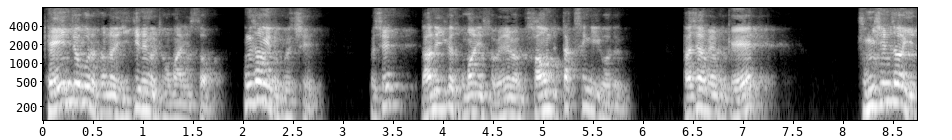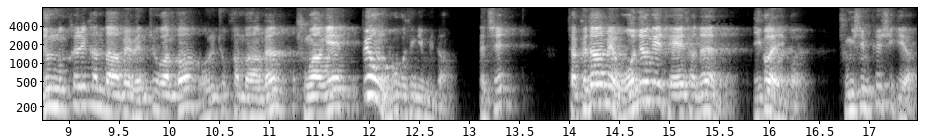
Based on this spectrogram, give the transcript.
개인적으로 저는 이 기능을 더 많이 써. 흥성이도 그렇지. 그렇지? 나는 이게 더 많이 써. 왜냐면 가운데 딱 생기거든. 다시 한번 해볼게. 중심선 이등분 클릭한 다음에 왼쪽 한 번, 오른쪽 한번 하면 중앙에 뿅! 하고 생깁니다. 됐지? 자, 그 다음에 원형에 대해서는 이거야, 이거. 중심 표식이야.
